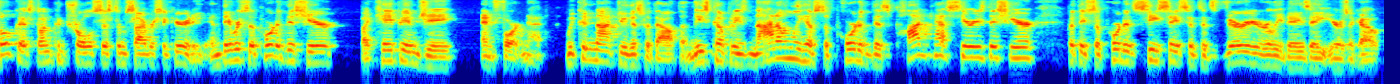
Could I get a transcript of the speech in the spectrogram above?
focused on control system cybersecurity. And they were supported this year by KPMG and Fortinet. We could not do this without them. These companies not only have supported this podcast series this year, but they've supported CSA since its very early days eight years ago.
